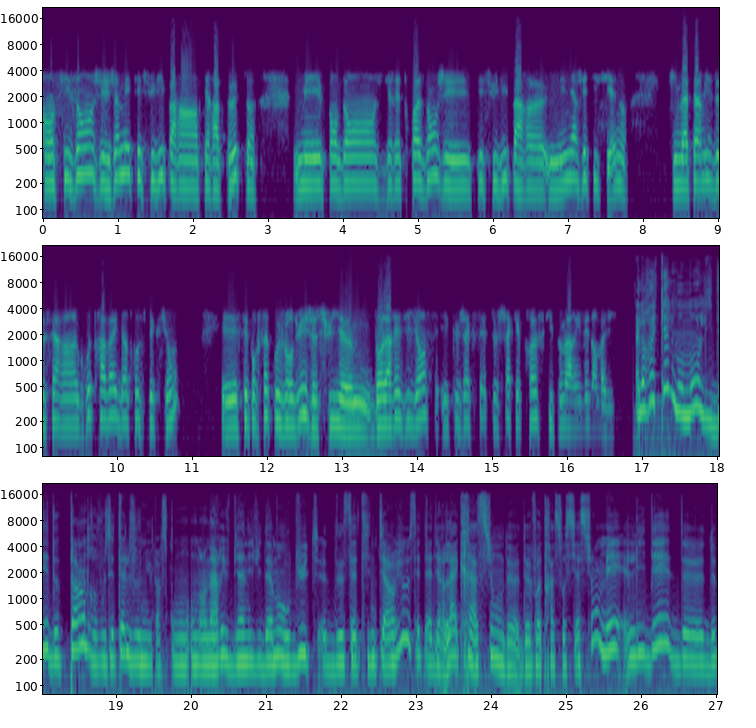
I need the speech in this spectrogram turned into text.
en six ans, j'ai jamais été suivie par un thérapeute, mais pendant, je dirais, trois ans, j'ai été suivie par une énergéticienne qui m'a permis de faire un gros travail d'introspection. Et c'est pour ça qu'aujourd'hui, je suis euh, dans la résilience et que j'accepte chaque épreuve qui peut m'arriver dans ma vie. Alors, à quel moment l'idée de peindre vous est-elle venue? Parce qu'on en arrive bien évidemment au but de cette interview, c'est-à-dire la création de, votre association. Mais l'idée de,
